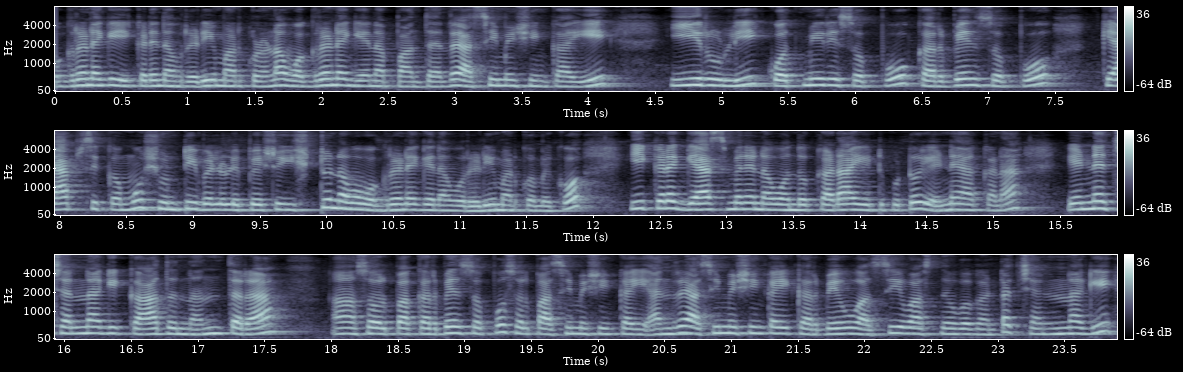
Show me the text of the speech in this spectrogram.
ಒಗ್ಗರಣೆಗೆ ಈ ಕಡೆ ನಾವು ರೆಡಿ ಮಾಡ್ಕೊಳ್ಳೋಣ. ಒಗ್ಗರಣೆಗೆ ಏನಪ್ಪ ಅಂತಂದರೆ ಹಸಿಮೆಣ್ಸಿನ್ಕಾಯಿ, ಈರುಳ್ಳಿ ಕೊತ್ತಂಬರಿ ಸೊಪ್ಪು, ಕರ್ಬೇವಿನ ಸೊಪ್ಪು ಕ್ಯಾಪ್ಸಿಕಮ್ಮು ಶುಂಠಿ ಬೆಳ್ಳುಳ್ಳಿ ಪೇಸ್ಟು ಇಷ್ಟು ನಾವು ಒಗ್ಗರಣೆಗೆ ನಾವು ರೆಡಿ ಮಾಡ್ಕೊಬೇಕು. ಈ ಕಡೆ ಗ್ಯಾಸ್ ಮೇಲೆ ನಾವು ಒಂದು ಕಡಾಯಿ ಇಟ್ಬಿಟ್ಟು ಎಣ್ಣೆ ಹಾಕೋಣ. ಎಣ್ಣೆ ಚೆನ್ನಾಗಿ ಕಾದ ನಂತರ ಸ್ವಲ್ಪ ಕರ್ಬೇವಿನ ಸೊಪ್ಪು, ಸ್ವಲ್ಪ ಹಸಿಮೆಣ್ಸಿನ್ಕಾಯಿ. ಅಂದರೆ ಹಸಿಮೆಣ್ಸಿನ್ಕಾಯಿ, ಕರಿಬೇವು, ಹಸಿ ವಾಸನೆ ಹೋಗೋ ಗಂಟ ಚೆನ್ನಾಗಿ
